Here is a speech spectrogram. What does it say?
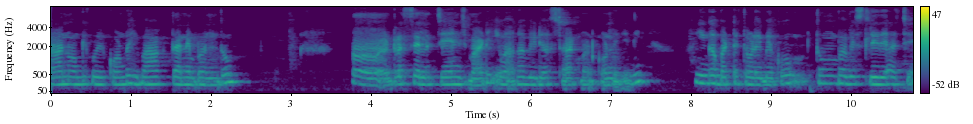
ನಾನು ಹೋಗಿ ಕುಯ್ಕೊಂಡು ಇವಾಗ ತಾನೇ ಬಂದು ಡ್ರೆಸ್ ಎಲ್ಲ ಚೇಂಜ್ ಮಾಡಿ ಇವಾಗ ವಿಡಿಯೋ ಸ್ಟಾರ್ಟ್ ಮಾಡ್ಕೊಂಡಿದ್ದೀನಿ. ಈಗ ಬಟ್ಟೆ ತೊಳಿಬೇಕು. ತುಂಬ ಬಿಸಿಲಿದೆ ಆಚೆ.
